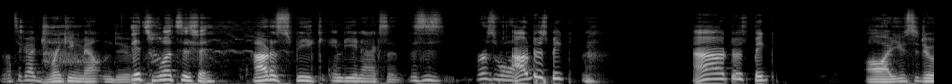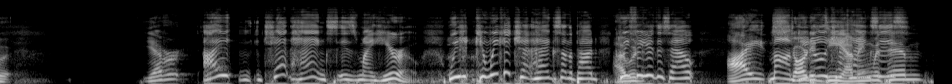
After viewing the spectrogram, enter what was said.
That's a guy drinking Mountain Dew. It's what's his face? How to speak Indian accent. This is first of all. How to speak. How to speak. Oh, I used to do it. You ever? I Chet Hanks is my hero. We can we get Chet Hanks on the pod? Can I we would- figure this out? I Mom, do you started know who Chet DMing Hanks with is? him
